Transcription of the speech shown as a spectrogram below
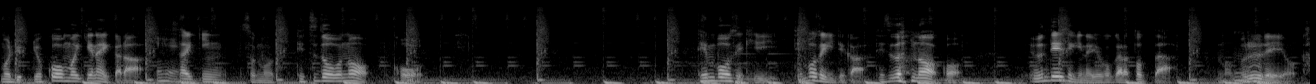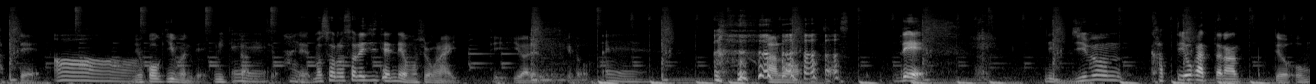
うもう旅旅行も行けないから、ええ。最近その鉄道のこう展望席展望席っていうか鉄道のこう運転席の横から撮ったあのうん。ブルーレイを買って、ああ旅行気分で見てたんですよ、ええはい。でもうそのそれ時点で面白くないって言われるんですけど。え あのでで自分買ってよかったなって思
